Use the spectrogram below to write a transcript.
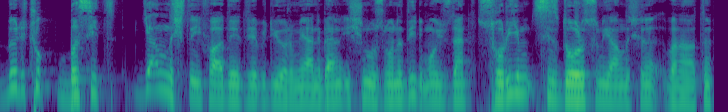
böyle çok basit yanlış da ifade edebiliyorum. Yani ben işin uzmanı değilim. O yüzden sorayım siz doğrusunu yanlışını bana anlatın.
